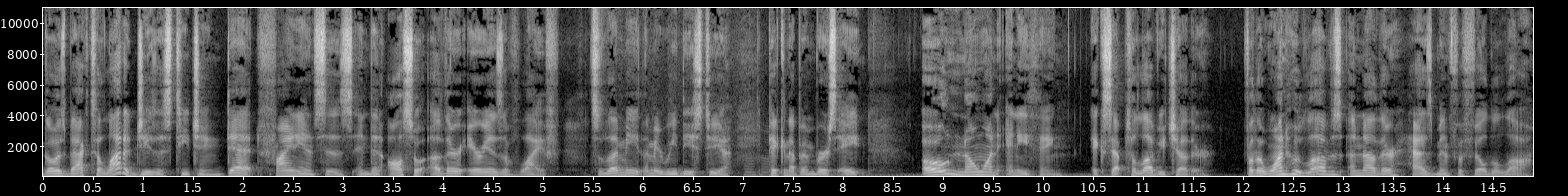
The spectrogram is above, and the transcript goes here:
goes back to a lot of Jesus' teaching, debt, finances, and then also other areas of life. So let me let me read these to you. Picking up in verse 8. Owe no one anything except to love each other. For the one who loves another has been fulfilled the law.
